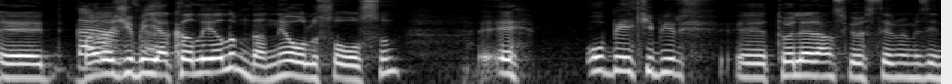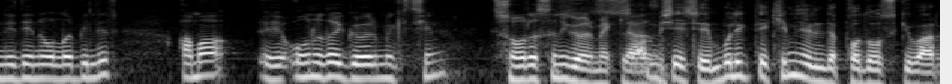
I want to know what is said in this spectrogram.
e, barajı bir yakalayalım da ne olursa olsun. Eh, o belki bir e, tolerans göstermemizin nedeni olabilir. Ama e, onu da görmek için sonrasını görmek Son lazım. bir şey söyleyeyim. Bu ligde kimin elinde Podolski var,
